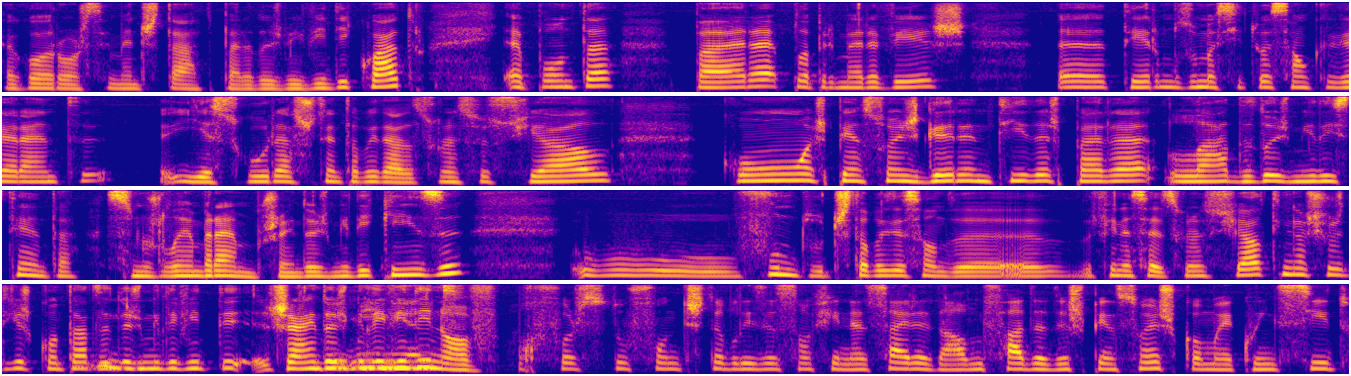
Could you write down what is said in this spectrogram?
agora o Orçamento de Estado para 2024 aponta para, pela primeira vez, uh, termos uma situação que garante e assegura a sustentabilidade da segurança social com as pensões garantidas para lá de 2070. Se nos lembramos, em 2015 o Fundo de Estabilização de, de Financeira de Segurança Social tinha os seus dias contados em 2020, já em 2029. O reforço do Fundo de Estabilização Financeira, da almofada das pensões, como é conhecido,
